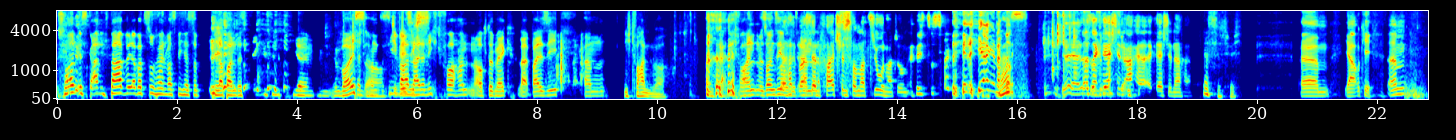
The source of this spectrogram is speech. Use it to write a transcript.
Sean ist gar nicht da, will aber zuhören, was wir hier so plappern. Deswegen sind wir hier im, im Voice Genau. und sie Die war leider nicht vorhanden auf der Mac, weil sie ähm, Nicht vorhanden war. ja, nicht vorhanden, sondern sie Weil hat Sebastian ähm, falsche Informationen hatte, um ehrlich zu sein. ja, genau. Was? Ja, ja, Das so erkläre ich dir nachher. Erkläre ich dir nachher. Das ist natürlich. Ähm, ja, okay. Ähm,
